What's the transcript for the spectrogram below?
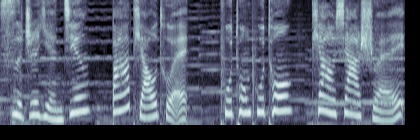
四只眼睛。八条腿，扑通扑通跳下水。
